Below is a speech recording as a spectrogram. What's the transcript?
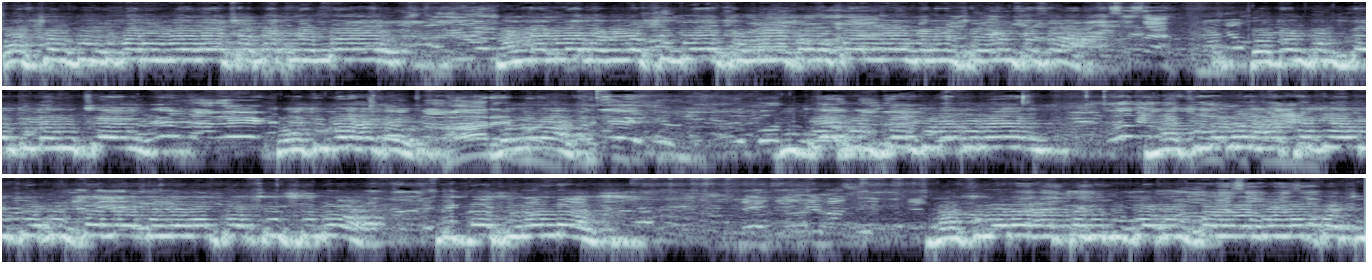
পশ্চিম ত্রিপুরা ইউনিয়নের সাবেক মেম্বার হান্ডানবাদ অনুষ্ঠিত সম্মানিত মুখ্যমন্ত্রী শাখা প্রথম পুরস্কার তুলে দিচ্ছেন নাসিমের হাতে ধন্যবাদ দ্বিতীয় পুরস্কার তুলে দিবেন নাসিমের হাত থেকে দ্বিতীয় পুরস্কার নিয়ে ধন্যবাদ করছি শুভ পিতা সুমন দাস নাসিমের হাত থেকে দ্বিতীয় পুরস্কার নিয়ে ধন্যবাদ করছি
